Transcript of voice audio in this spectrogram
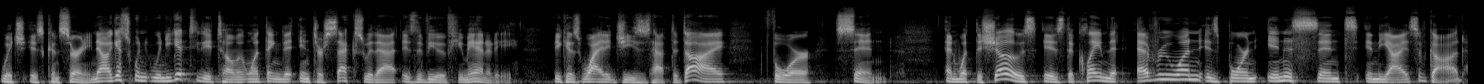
which is concerning. Now, I guess when, when you get to the atonement, one thing that intersects with that is the view of humanity. Because why did Jesus have to die? For sin. And what this shows is the claim that everyone is born innocent in the eyes of God.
